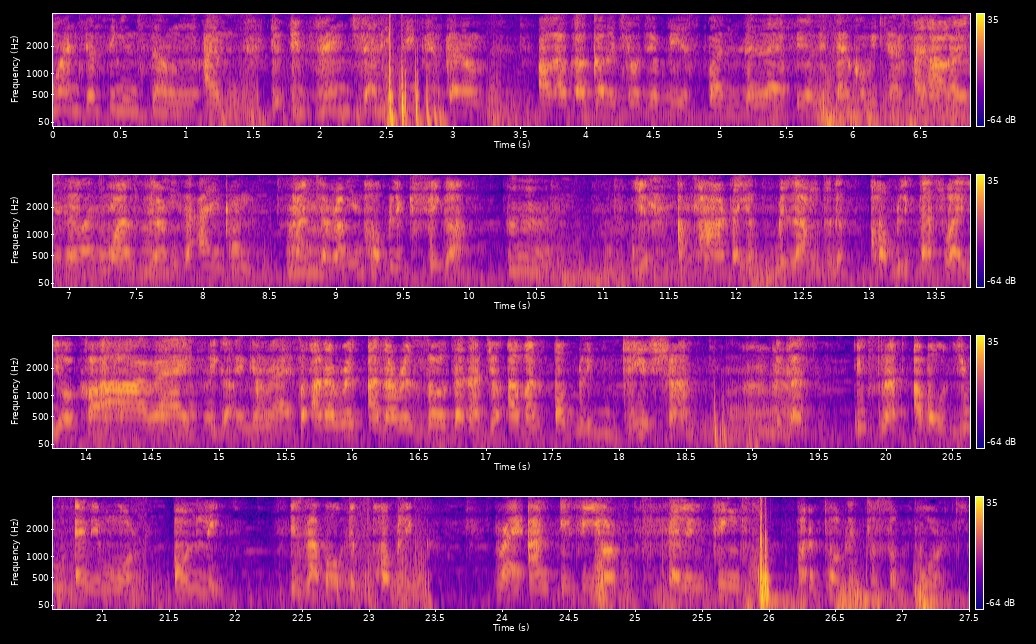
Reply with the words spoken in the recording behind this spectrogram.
Once you're singing song and you eventually people's gonna are, are gonna judge you based on the life you live. Like how we can sing I always say, once you're- an icon. Once you're a public figure, mm. You, a part of you belong to the public. That's why you're called Ah, a right, public figure. right. So as a, re- as a result of that, you have an obligation because it's not about you anymore. Only it's about the public. Right. And if you're selling things for the public to support,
